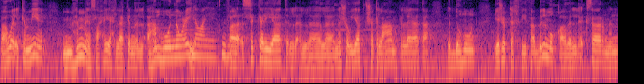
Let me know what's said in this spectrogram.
فهو الكمية مهمة صحيح لكن الأهم هو النوعية. النوعية. فالسكريات النشويات بشكل عام كلياتها الدهون يجب تخفيفها. بالمقابل الإكثار من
